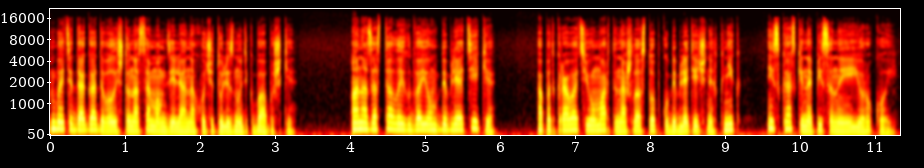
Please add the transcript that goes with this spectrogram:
Бетти догадывалась, что на самом деле она хочет улизнуть к бабушке. Она застала их вдвоем в библиотеке, а под кроватью у Марты нашла стопку библиотечных книг и сказки, написанные ее рукой.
